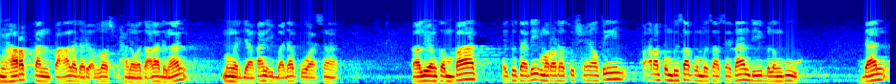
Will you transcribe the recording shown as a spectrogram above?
mengharapkan pahala dari Allah Subhanahu wa taala dengan mengerjakan ibadah puasa. Lalu yang keempat itu tadi maradatus syayatin, para pembesar-pembesar setan dibelenggu. Dan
